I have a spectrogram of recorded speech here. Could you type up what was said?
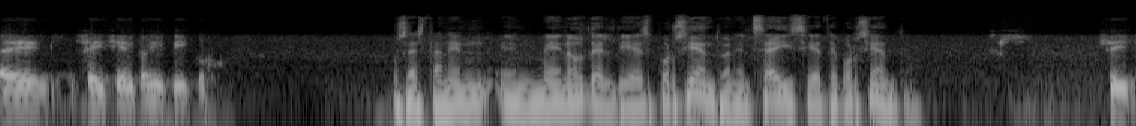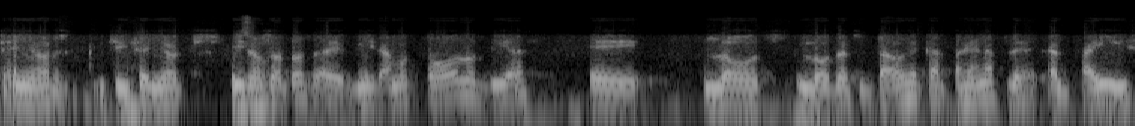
Eh, 600 y pico. O sea, están en, en menos del 10%, en el 6, 7%. Sí, señor, sí, señor. Y nosotros eh, miramos todos los días eh, los, los resultados de Cartagena frente al país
